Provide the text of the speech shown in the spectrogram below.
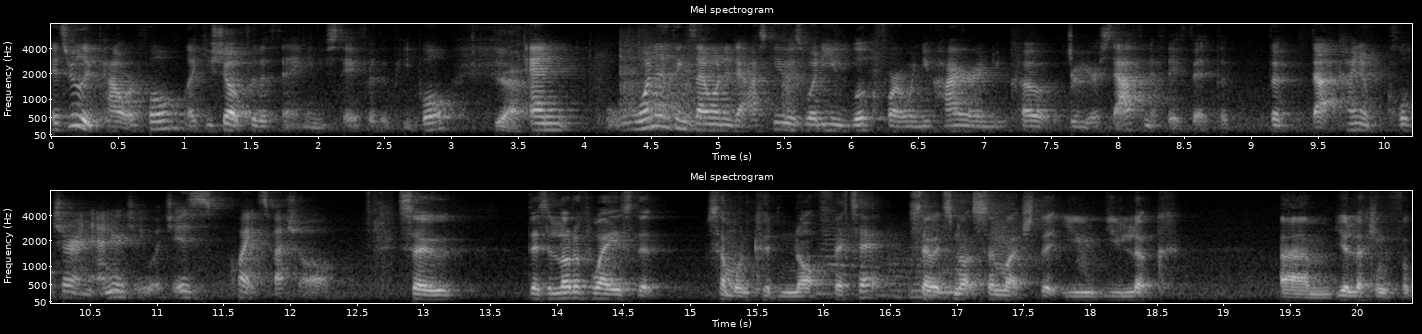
It's really powerful. Like you show up for the thing and you stay for the people. Yeah. And one of the things I wanted to ask you is what do you look for when you hire a new coach or your staff and if they fit the, the that kind of culture and energy, which is quite special. So there's a lot of ways that someone could not fit it. So it's not so much that you you look um, you're looking for.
